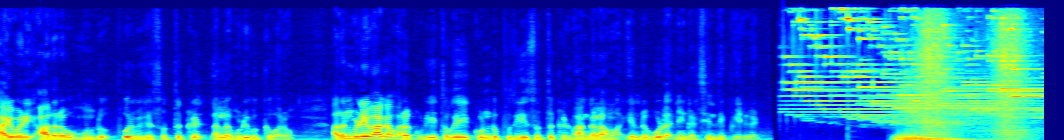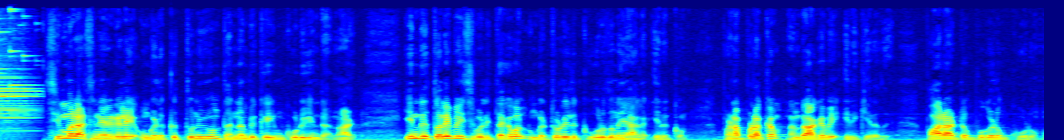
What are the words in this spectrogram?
தாய் வழி ஆதரவும் உண்டு. பூர்வீக சொத்துக்கள் நல்ல முடிவுக்கு வரும். அதன் விளைவாக வரக்கூடிய தொகையை கொண்டு புதிய சொத்துக்கள் வாங்கலாமா என்று கூட நீங்கள் சிந்திப்பீர்கள். சிம்மராசினியர்களே உங்களுக்கு துணிவும் தன்னம்பிக்கையும் கூடுகின்ற நாள். இன்று தொலைபேசி வழி தகவல் உங்கள் தொழிலுக்கு உறுதுணையாக இருக்கும். பணப்புழக்கம் நன்றாகவே இருக்கிறது. பாராட்டும் புகழும் கூடும்.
